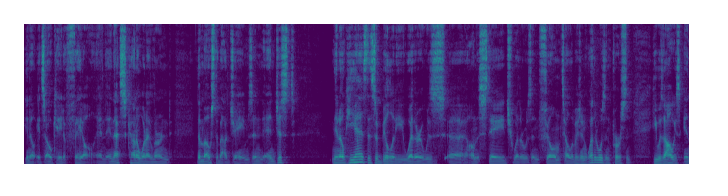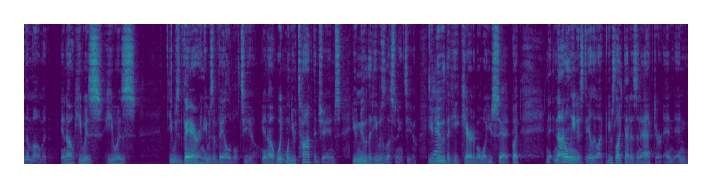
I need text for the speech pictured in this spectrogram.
you know, it's okay to fail, and and that's kind of what I learned the most about James, and and just. You know, he has this ability, whether it was uh, on the stage, whether it was in film, television, whether it was in person, he was always in the moment. You know, he was he was he was there and he was available to you. You know, when, when you talked to James, you knew that he was listening to you. You Yeah. knew that he cared about what you said. But not only in his daily life, but he was like that as an actor. And and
